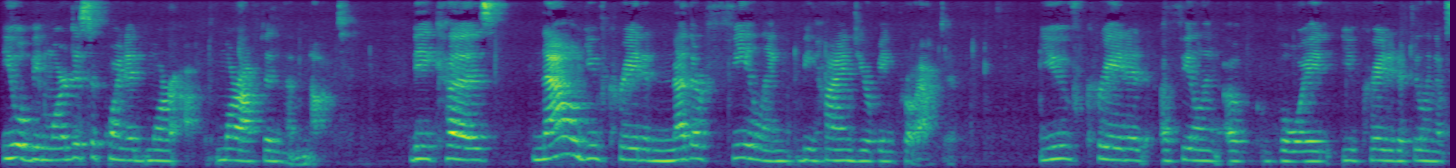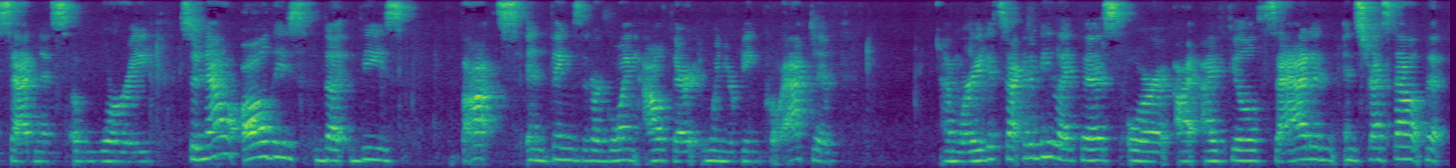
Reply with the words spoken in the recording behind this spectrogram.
you will be more disappointed more more often than not because now you've created another feeling behind your being proactive. You've created a feeling of void. You've created a feeling of sadness, of worry. So now all these the these thoughts and things that are going out there when you're being proactive. I'm worried it's not going to be like this, or I, I feel sad and, and stressed out that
